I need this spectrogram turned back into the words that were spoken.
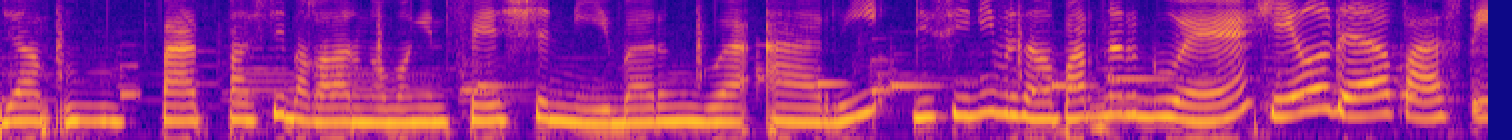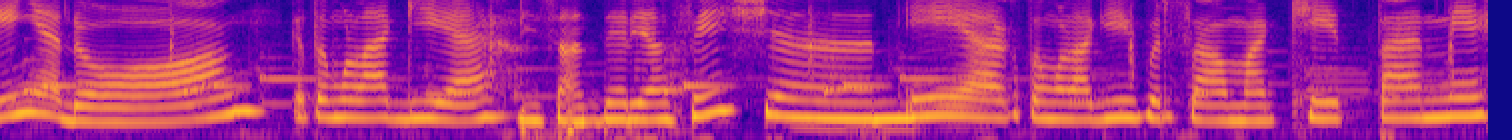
jam 4 pasti bakalan ngomongin fashion nih bareng gue Ari di sini bersama partner gue Hilda pastinya dong. Ketemu lagi ya. di Santeria Fashion. Iya, ketemu lagi bersama kita nih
